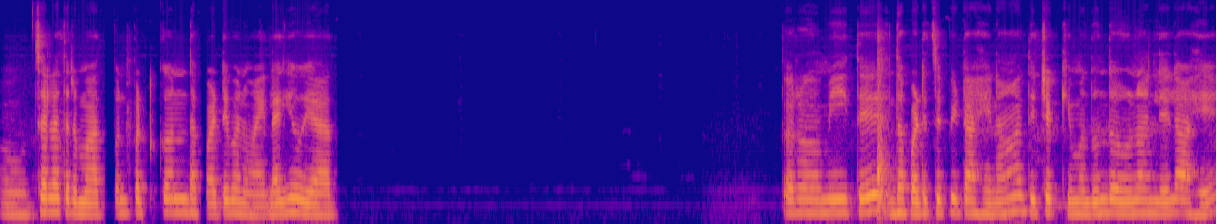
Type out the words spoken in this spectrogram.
हो चला तर मग आपण पटकन धपाटे बनवायला घेऊयात. तर मी इथे धपाट्याचं पीठ आहे ना ते चक्कीमधून दळून आणलेलं आहे.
